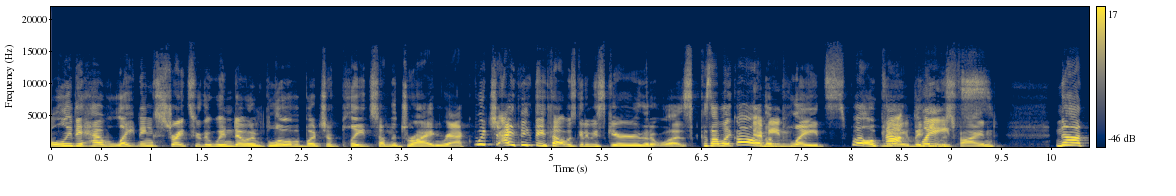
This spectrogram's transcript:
only to have lightning strike through the window and blow up a bunch of plates on the drying rack, which I think they thought was going to be scarier than it was. Because I'm like, oh, I the mean, plates. Well, okay, but he was fine. Not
